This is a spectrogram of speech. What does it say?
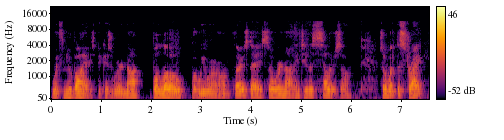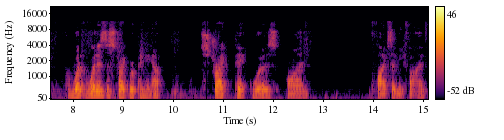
with new buyers because we're not below what we were on Thursday so we're not into the seller zone. So what the strike what what is the strike we're picking up strike pick was on 575,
